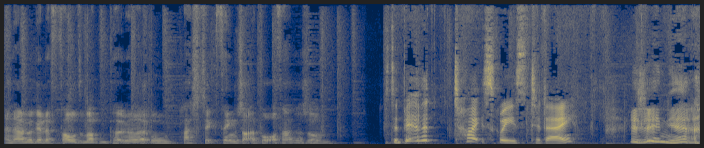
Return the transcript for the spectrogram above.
And now we're going to fold them up and put them in little plastic things that I bought off Amazon. it's a bit of a tight squeeze today. Is it in yet?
